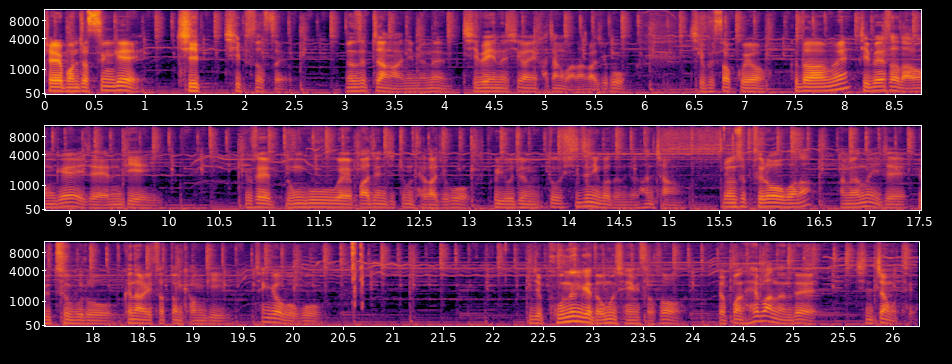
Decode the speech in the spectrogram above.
제일 먼저 쓴게집집 썼어요. 연습장 아니면은 집에 있는 시간이 가장 많아가지고 집을 썼고요. 그 다음에 집에서 나온 게 이제 NBA 요새 농구에 빠진 지 좀 돼가지고 그 요즘 또 시즌이거든요 한창. 연습 들어오거나 하면은 이제 유튜브로 그날 있었던 경기 챙겨보고 이제 보는 게 너무 재밌어서 몇 번 해봤는데 진짜 못해요.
